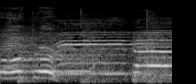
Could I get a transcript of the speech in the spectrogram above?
Walter.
